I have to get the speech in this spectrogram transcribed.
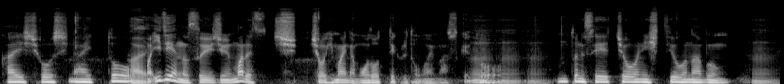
解消しないと、はい。まあ、以前の水準までし消費マインドは戻ってくると思いますけど、うんうん本当に成長に必要な分、うん。うん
